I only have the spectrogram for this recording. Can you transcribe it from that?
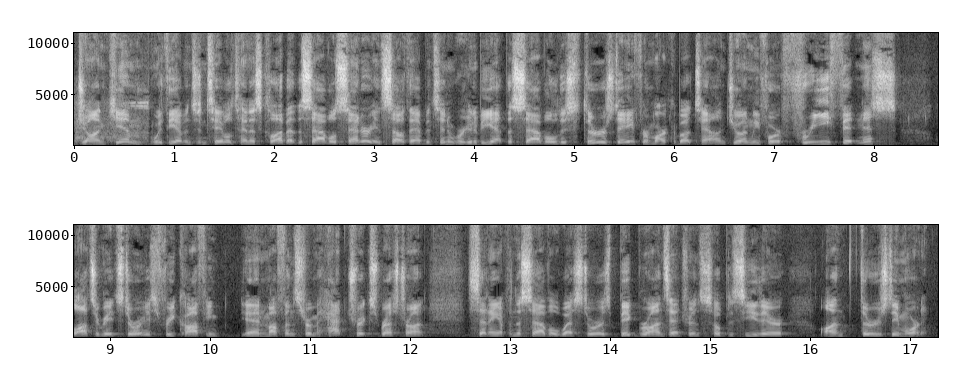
John Kim with the Edmonton Table Tennis Club at the Saville Center in South Edmonton. We're going to be at the Saville this Thursday for Mark About Town. Join me for free fitness. Lots of great stories, free coffee and muffins from Hat Tricks Restaurant, setting up in the Saville West Stores. Big bronze entrance. Hope to see you there on Thursday morning.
